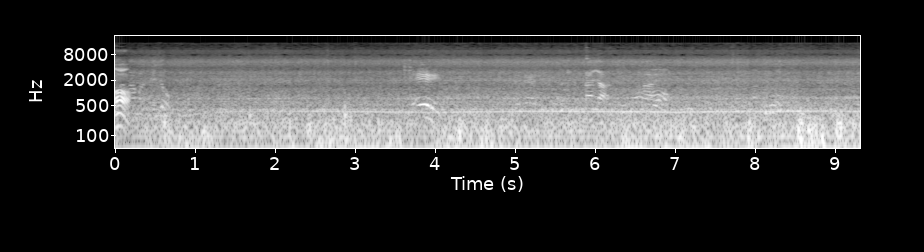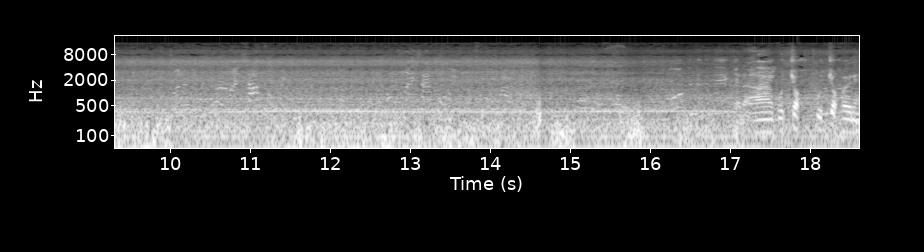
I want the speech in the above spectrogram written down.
Oh Eh. Keadaan kucoh Kucoh ni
